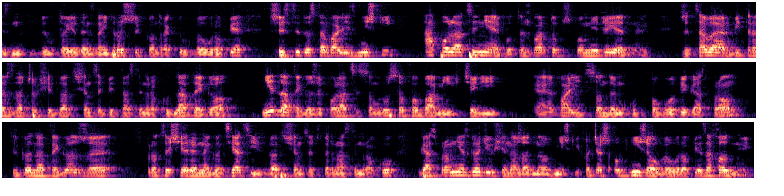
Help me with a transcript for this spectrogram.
z, był to jeden z najdroższych kontraktów w Europie, wszyscy dostawali zniżki, a Polacy nie, bo też warto przypomnieć o jednym, że cały arbitraż zaczął się w 2015 roku dlatego, nie dlatego, że Polacy są rusofobami i chcieli e, walić sądem po głowie Gazprom, tylko dlatego, że w procesie renegocjacji w 2014 roku Gazprom nie zgodził się na żadne obniżki, chociaż obniżał w Europie Zachodniej.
